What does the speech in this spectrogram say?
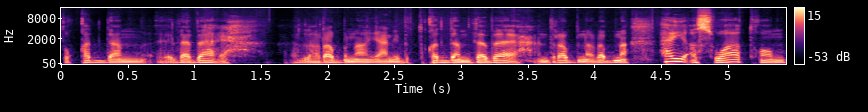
تقدم ذبائح لربنا يعني بتقدم ذبائح عند ربنا. ربنا هاي أصواتهم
